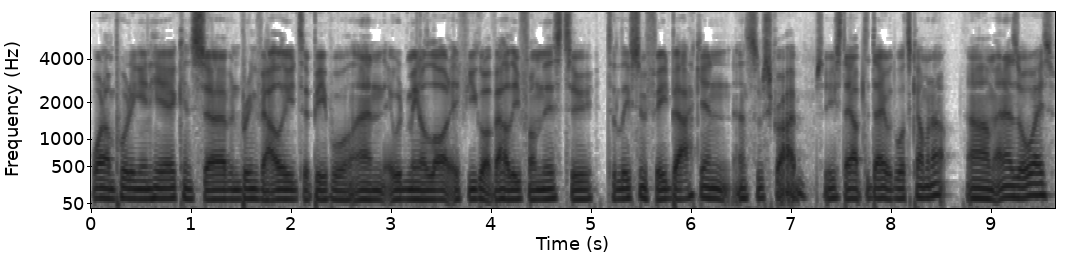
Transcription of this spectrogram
what I'm putting in here can serve and bring value to people and it would mean a lot if you got value from this to to leave some feedback and, and subscribe so you stay up to date with what's coming up. Um, and as always,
